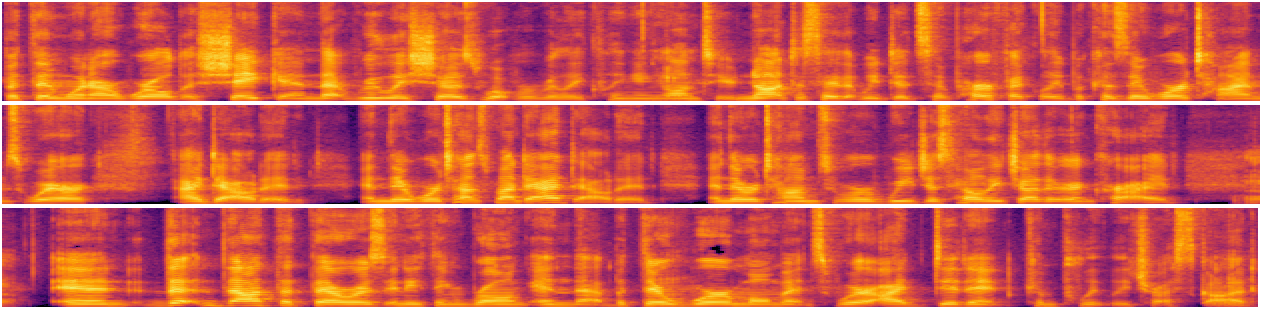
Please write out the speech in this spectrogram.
But then when our world is shaken, that really shows what we're really clinging yeah. on to. Not to say that we did so perfectly, because there were times where I doubted, and there were times my dad doubted, and there were times where we just held each other and cried. Yeah. And that not that there was anything wrong in that, but there yeah. were moments where I didn't completely trust God.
